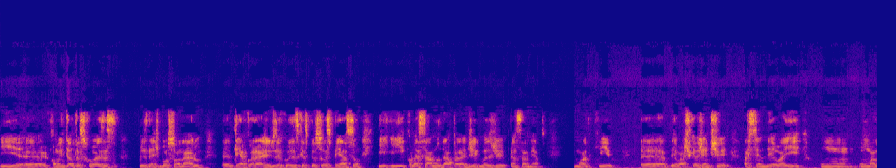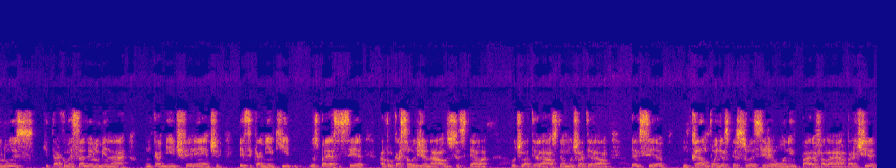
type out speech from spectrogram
E eh, como em tantas coisas, o presidente Bolsonaro eh, tem a coragem de dizer coisas que as pessoas pensam e, e começar a mudar paradigmas de pensamento, de modo que é, eu acho que a gente acendeu aí um, uma luz que está começando a iluminar um caminho diferente, esse caminho que nos parece ser a vocação original do sistema multilateral. O sistema multilateral deve ser um campo onde as pessoas se reúnem para falar a partir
